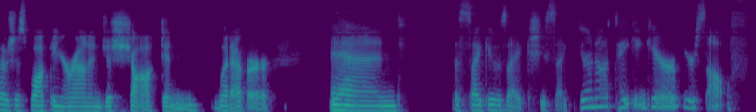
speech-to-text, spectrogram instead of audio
I was just walking around and just shocked and whatever, yeah. and the psychic was like, she's like, you're not taking care of yourself.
